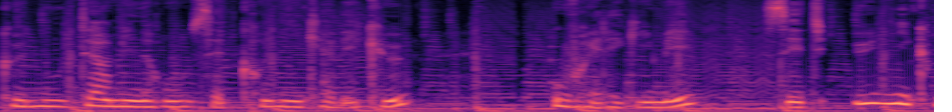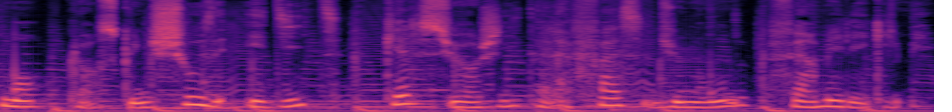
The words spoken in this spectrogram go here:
que nous terminerons cette chronique avec eux. Ouvrez les guillemets, c'est uniquement lorsqu'une chose est dite qu'elle surgit à la face du monde, fermez les guillemets.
